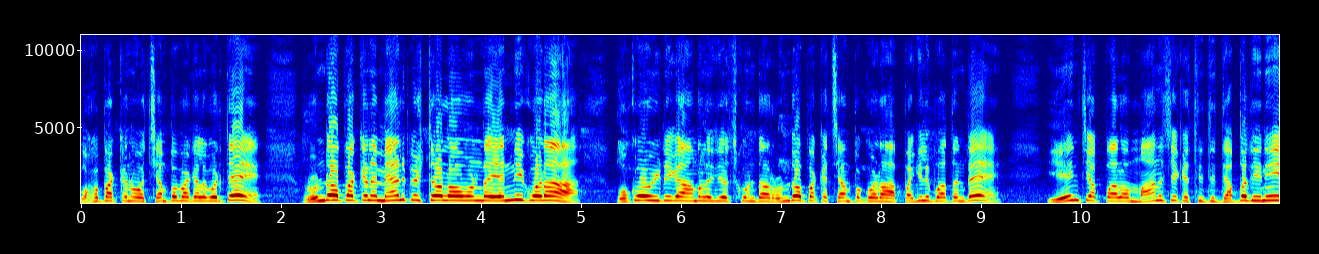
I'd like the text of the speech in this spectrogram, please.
ఒక పక్కన ఓ చెంప పగల కొడితే రెండో పక్కన మేనిఫెస్టోలో ఉండవన్నీ కూడా ఒక్కొక్కటిగా అమలు చేసుకుంటా రెండో పక్క చెంప కూడా పగిలిపోతుంటే ఏం చెప్పాలో మానసిక స్థితి దెబ్బతిని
